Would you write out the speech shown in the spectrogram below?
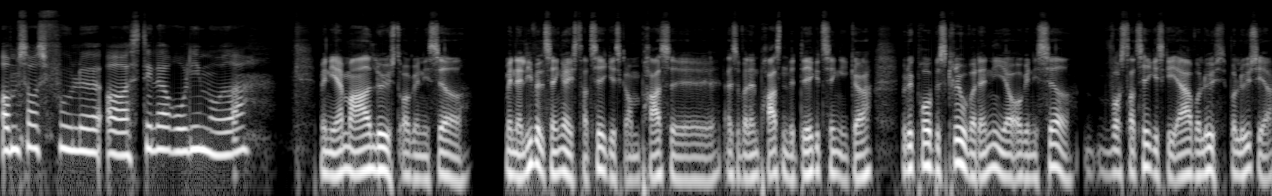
omsorgsfulde og stille og rolige måder. Men I er meget løst organiseret men alligevel tænker I strategisk om presse, øh, altså hvordan pressen vil dække ting, I gør. Vil du ikke prøve at beskrive, hvordan I er organiseret? Hvor strategisk I er, og hvor løs, hvor løs I er?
